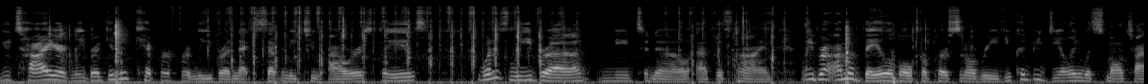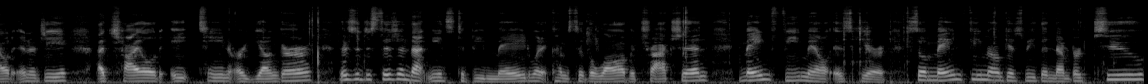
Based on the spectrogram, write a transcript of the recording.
You tired, Libra? Give me Kipper for Libra next 72 hours, please. What does Libra need to know at this time? Libra, I'm available for personal read. You could be dealing with small child energy, a child 18 or younger. There's a decision that needs to be made when it comes to the law of attraction. Main female is here. So main female gives me the number two.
